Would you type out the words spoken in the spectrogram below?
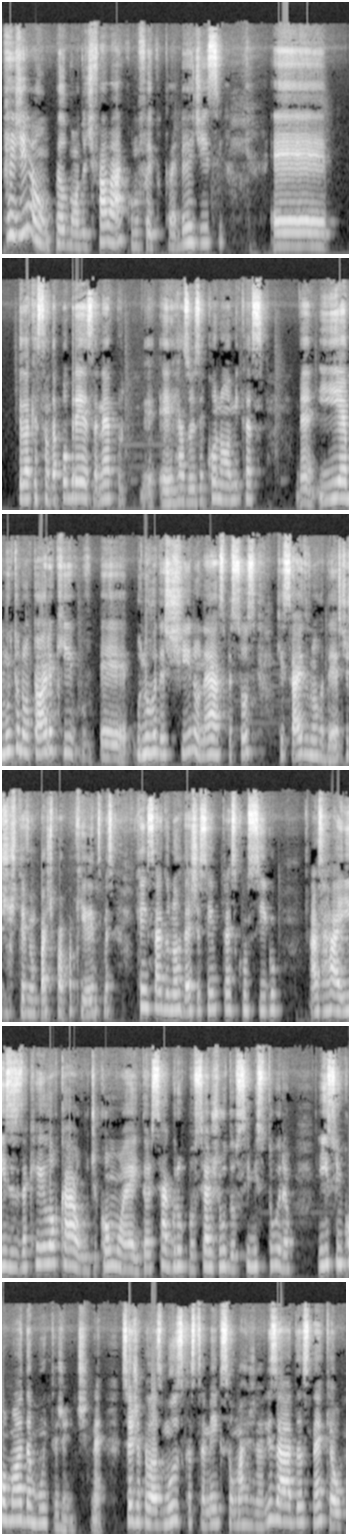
região, pelo modo de falar, como foi que o Kleber disse. É, pela questão da pobreza, né, por é, é, razões econômicas, né, e é muito notório que é, o nordestino, né, as pessoas que saem do Nordeste, a gente teve um bate-papo aqui antes, mas quem sai do Nordeste sempre traz consigo as raízes daquele local, de como é, então eles se agrupam, se ajudam, se misturam, e isso incomoda muita gente, né, seja pelas músicas também que são marginalizadas, né, que é o,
